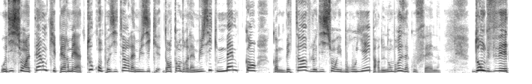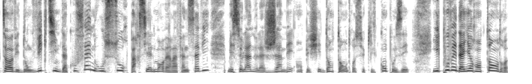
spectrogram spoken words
Audition interne qui permet à tout compositeur la musique, d'entendre la musique, même quand, comme Beethoven, l'audition est brouillée par de nombreux acouphènes. Donc Beethoven est donc victime d'acouphènes ou sourd partiellement vers la fin de sa vie, mais cela ne l'a jamais empêché d'entendre ce qu'il composait. Il pouvait d'ailleurs entendre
